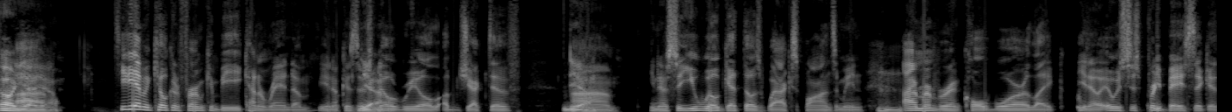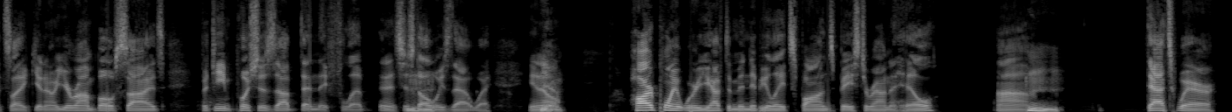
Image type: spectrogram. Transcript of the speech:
oh yeah, yeah, Um, TDM and kill confirm can be kind of random, you know, because there's Yeah. no real objective. yeah. Um, you know, so you will get those wax spawns. I mean, Mhm. I remember in Cold War, like, you know, it was just pretty basic. It's like, you know, you're on both sides. If a team pushes up, then they flip. And it's just Mhm. always that way. You Yeah. know, hard point where you have to manipulate spawns based around a hill. Um, Mhm. that's where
